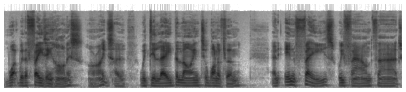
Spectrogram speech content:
what with a phasing harness. All right, so we delayed the line to one of them, and in phase we found that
